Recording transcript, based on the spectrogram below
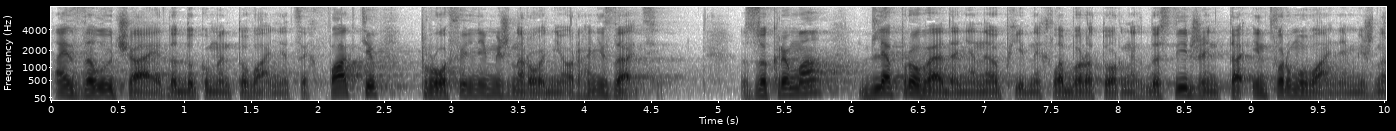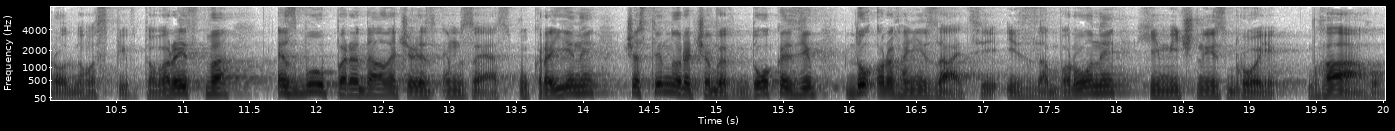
а й залучає до документування цих фактів профільні міжнародні організації. Зокрема, для проведення необхідних лабораторних досліджень та інформування міжнародного співтовариства СБУ передала через МЗС України частину речових доказів до організації із заборони хімічної зброї в Гаагу.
